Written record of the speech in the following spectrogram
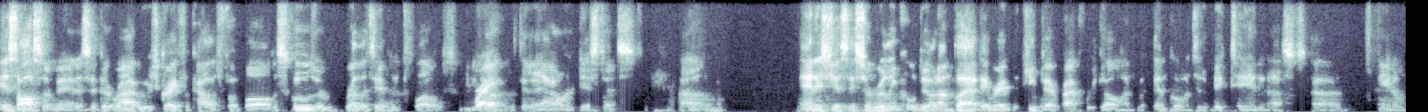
it's awesome, man. It's a good rivalry. It's great for college football. The schools are relatively close, Right. within an hour distance. Um, and it's just it's a really cool deal, and I'm glad they were able to keep that rivalry going with them going to the Big Ten and us, uh, you know,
